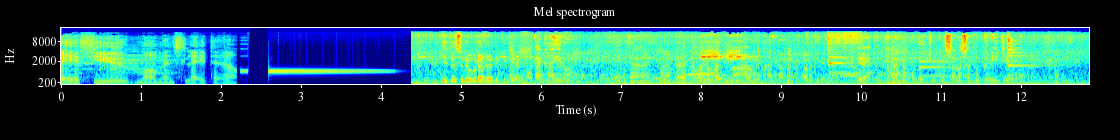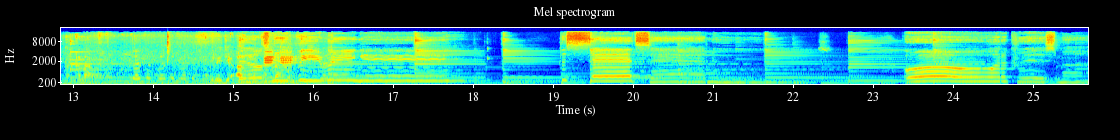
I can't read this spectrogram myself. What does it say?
A few moments later. Kita sudah berada di pinggiran kota Kairo. Kita eh, nama tempat Al Mukatam kalau tidak salah. Ya. Kita mau menuju ke salah satu gereja yang terkenal. Gereja Al Bells Mukatam. will be ringing the sad, sad news. Oh, what a Christmas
